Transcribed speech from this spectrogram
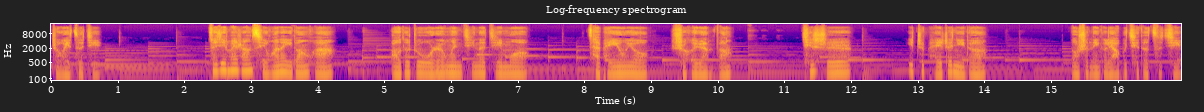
只为自己。最近非常喜欢的一段话：熬得住无人问津的寂寞，才配拥有诗和远方。其实，一直陪着你的，都是那个了不起的自己。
